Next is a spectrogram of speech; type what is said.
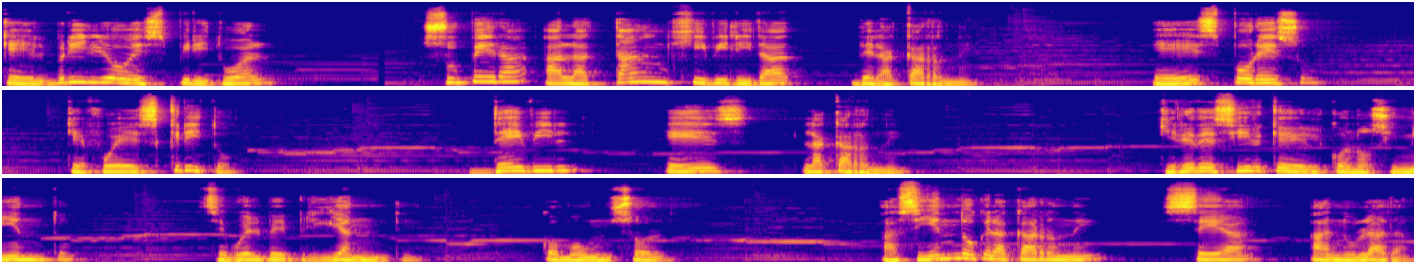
que el brillo espiritual supera a la tangibilidad de la carne es por eso que fue escrito, débil es la carne. Quiere decir que el conocimiento se vuelve brillante como un sol, haciendo que la carne sea anulada.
